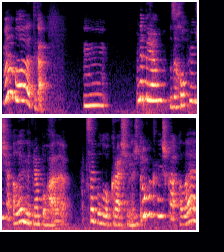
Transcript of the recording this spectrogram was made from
вона була така не прям захоплююча, але не прям погана. Це було краще, ніж друга книжка, але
